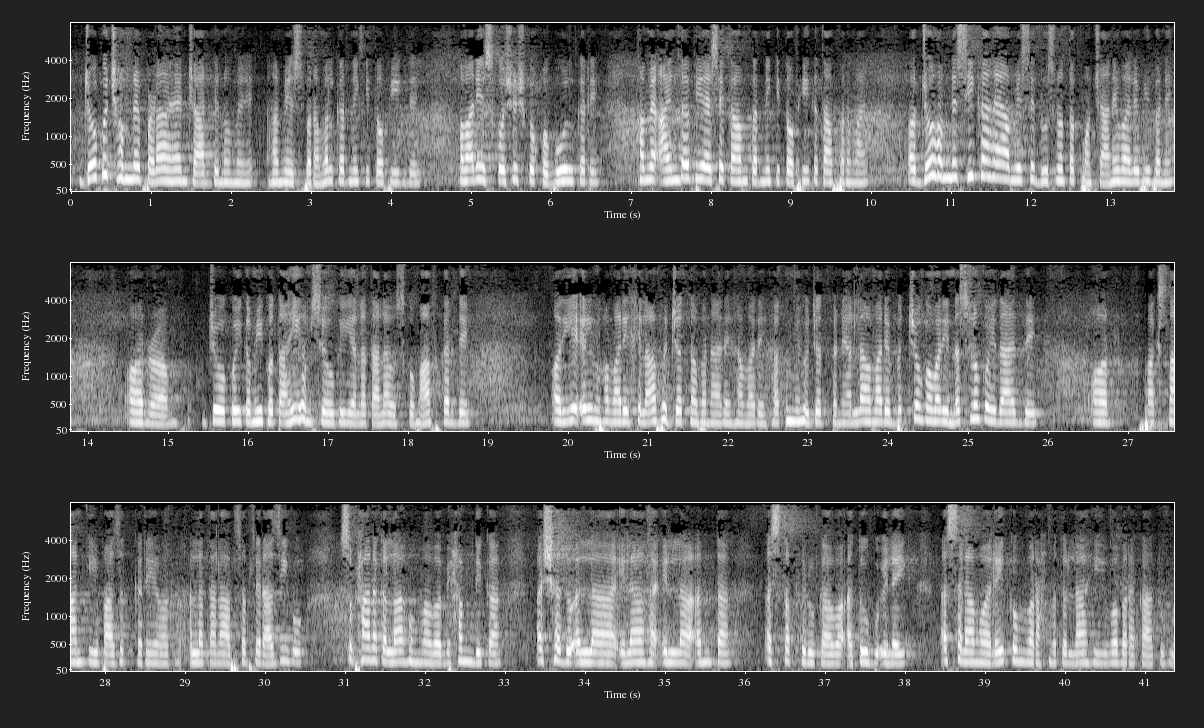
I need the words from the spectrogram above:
جو کچھ ہم نے پڑھا ہے ان چار دنوں میں ہمیں اس پر عمل کرنے کی توفیق دے۔ ہماری اس کوشش کو قبول کرے۔ ہمیں آئندہ بھی ایسے کام کرنے کی توفیق عطا فرمائے۔ اور جو ہم نے سیکھا ہے، ہم اسے دوسروں تک پہنچانے والے بھی بنے۔ اور جو کوئی کمی کو تاہی ہم سے ہو گئی، اللہ تعالیٰ اس کو معاف کر دے۔ اور یہ علم ہمارے خلاف حجت نہ بنا رہے، ہمارے حق میں حجت بنے۔ اللہ ہمارے بچوں کو، ہماری نسلوں کو ہدایت دے اور پاکستان کی حفاظت کرے اور اللہ تعالیٰ آپ سب سے راضی ہو۔ سبحان اللہ و بحمد کا اشد اللہ اللہ اللہ انتا استخر کا و اطوب السلام علیکم و رحمۃ اللہ وبرکاتہ۔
